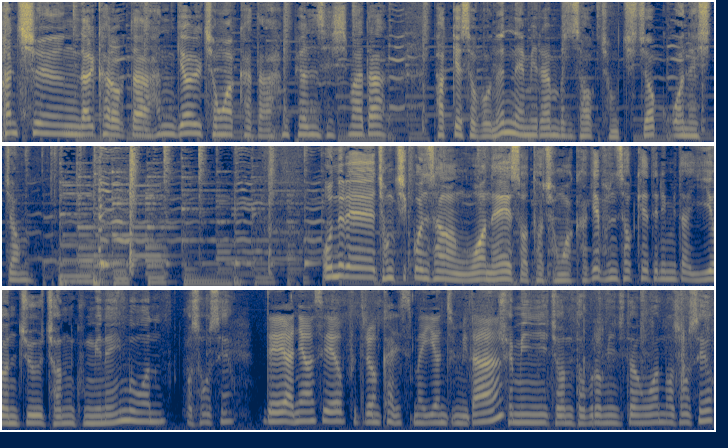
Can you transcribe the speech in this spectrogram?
한층 날카롭다 한결 정확하다 한편 세심하다 밖에서 보는 내밀한 분석 정치적 원의 시점 오늘의 정치권 상황 원회에서 더 정확하게 분석해 드립니다. 이현주 전 국민의힘 의원 어서 오세요. 네, 안녕하세요. 부드러운 카리스마 이현주입니다. 최민희 전 더불어민주당 의원 어서 오세요.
